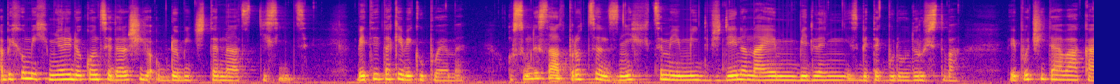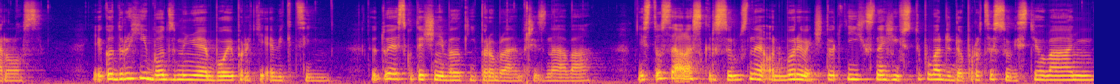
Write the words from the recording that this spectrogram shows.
abychom jich měli do konce dalšího období 14 tisíc. Byty taky vykupujeme. 80% z nich chceme mít vždy na nájemní bydlení, zbytek budou družstva, vypočítává Carlos. Jako druhý bod zmiňuje boj proti evikcím. Toto je skutečně velký problém, přiznává. Město se ale skrz různé odbory ve čtvrtích snaží vstupovat do procesu vystěhování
